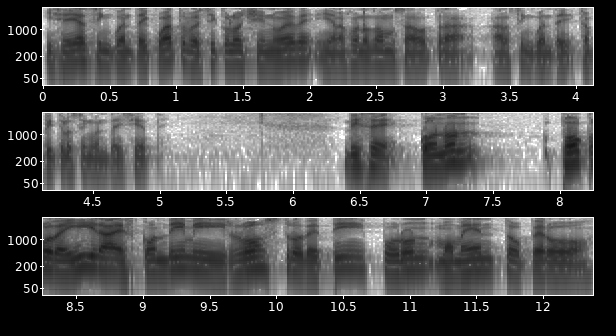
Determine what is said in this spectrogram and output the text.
Isaías 54, versículo 8 y 9, y a lo mejor nos vamos a otra, al capítulo 57. Dice, con un poco de ira escondí mi rostro de ti por un momento, pero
